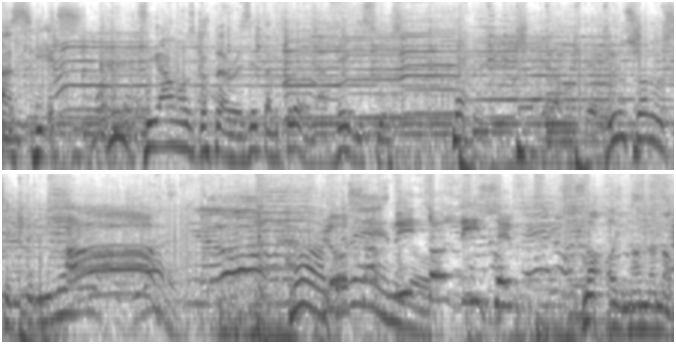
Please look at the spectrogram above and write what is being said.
Así es. Sigamos con la receta al prueba, la deliciosa. No, de un solo se terminó. No, Los tremendo. sapitos dicen No, no, no, no. No.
